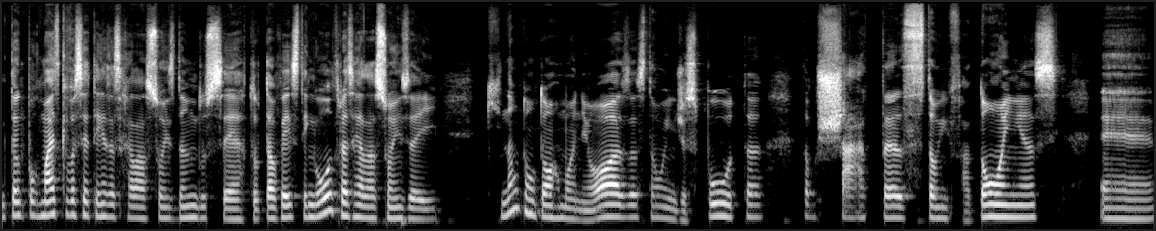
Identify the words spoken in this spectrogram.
Então por mais que você tenha essas relações dando certo, talvez tenha outras relações aí que não estão tão harmoniosas, estão em disputa, estão chatas, estão enfadonhas, né,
